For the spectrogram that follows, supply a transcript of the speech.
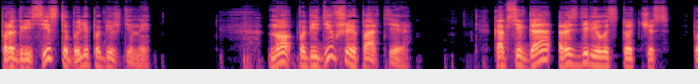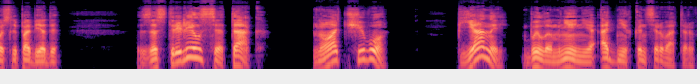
Прогрессисты были побеждены. Но победившая партия, как всегда, разделилась тотчас после победы. Застрелился так, но от чего? Пьяный было мнение одних консерваторов.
